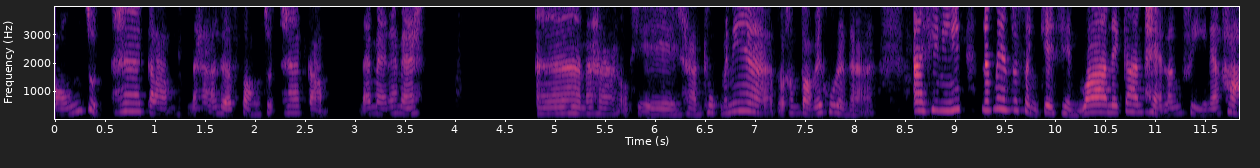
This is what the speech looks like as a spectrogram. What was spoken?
2.5กรัมนะคะเหลือ2.5กรัมได้ไหมได้ไหม อ่านะคะโอเคหารถูกไหมเนี่ยตัวคำตอบให้ครูหน่อยนะอะทีนี้นักเรียนจะสังเกตเห็นว่าในการแผ่รังสีเนะคะ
